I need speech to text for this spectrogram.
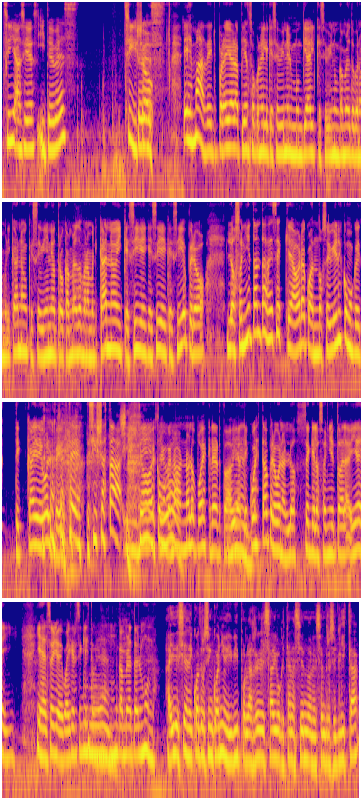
Sí, así es. ¿Y te ves? Sí, yo. Es más, de, por ahí ahora pienso ponerle que se viene el mundial, que se viene un campeonato panamericano, que se viene otro campeonato panamericano y que sigue, y que sigue, y que sigue, pero lo soñé tantas veces que ahora cuando se viene es como que te cae de golpe, ¿viste? Decís, ya está. Y no, es como que no, no lo puedes creer todavía, te cuesta, pero bueno, lo sé que lo soñé toda la vida y, es el sueño de cualquier ciclista, un, campeonato del mundo. Ahí decías de 4 o 5 años y vi por las redes algo que están haciendo en el centro ciclista.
